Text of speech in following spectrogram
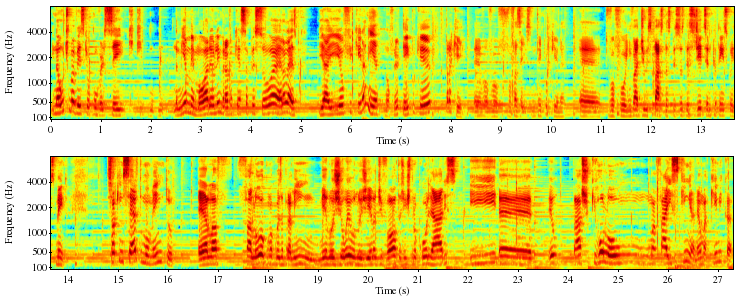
E na última vez que eu conversei, que, que, na minha memória, eu lembrava que essa pessoa era lésbica. E aí eu fiquei na minha, não flertei porque, para quê? É, vou, vou, vou, fazer isso, não tem porquê, né? É, vou, vou invadir o espaço das pessoas desse jeito, sendo que eu tenho esse conhecimento. Só que em certo momento, ela falou alguma coisa para mim, me elogiou, eu elogiei ela de volta, a gente trocou olhares e é, eu acho que rolou um, uma faísquinha, né, uma química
